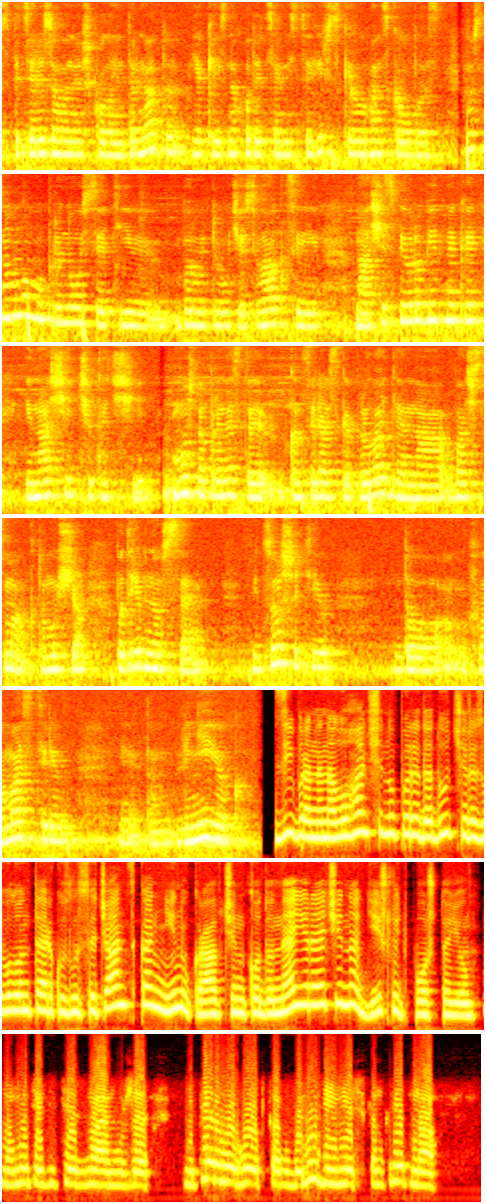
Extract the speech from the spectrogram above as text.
спеціалізованої школи-інтернату, який знаходиться в місті Гірське, Луганська область. В основному приносять і беруть участь в акції наші співробітники і наші читачі. Можна принести канцелярське приладдя на ваш смак, тому що потрібно все від зошитів до фломастерів, там, лінійок. Зібране на Луганщину передадуть через волонтерку з Лисичанська Ніну Кравченко. До неї речі надішлють поштою. Но мы этих детей знаем уже не первый год, как бы люди есть конкретно а им-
